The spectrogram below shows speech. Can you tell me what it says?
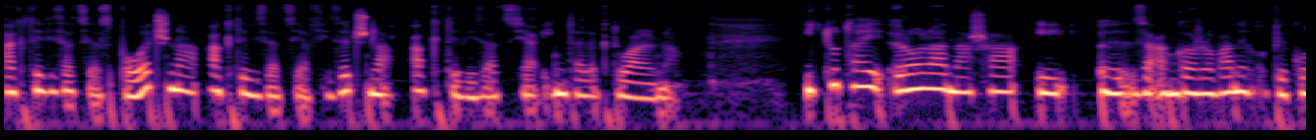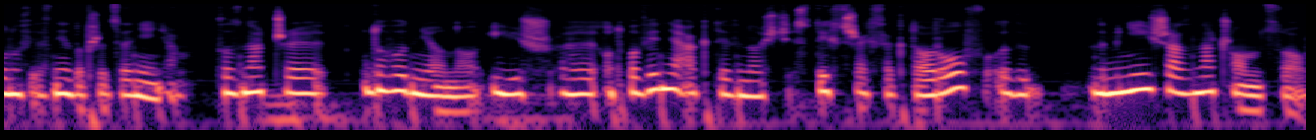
Aktywizacja społeczna, aktywizacja fizyczna, aktywizacja intelektualna. I tutaj rola nasza i y, zaangażowanych opiekunów jest nie do przecenienia. To znaczy udowodniono, iż y, odpowiednia aktywność z tych trzech sektorów y, zmniejsza znacząco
